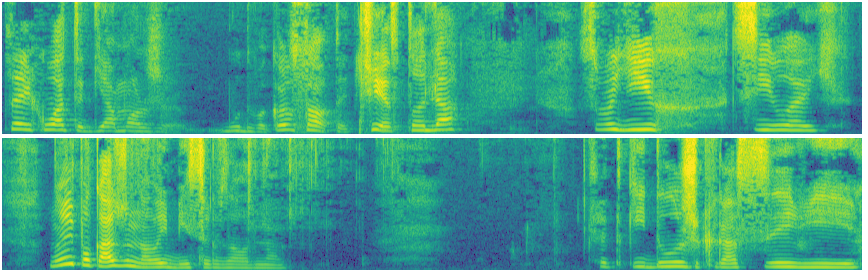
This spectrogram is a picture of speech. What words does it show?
Цей хвостик я можу буду використовувати чисто для своїх цілей. Ну і покажу новий бісер заодно. Це такі дуже красиві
